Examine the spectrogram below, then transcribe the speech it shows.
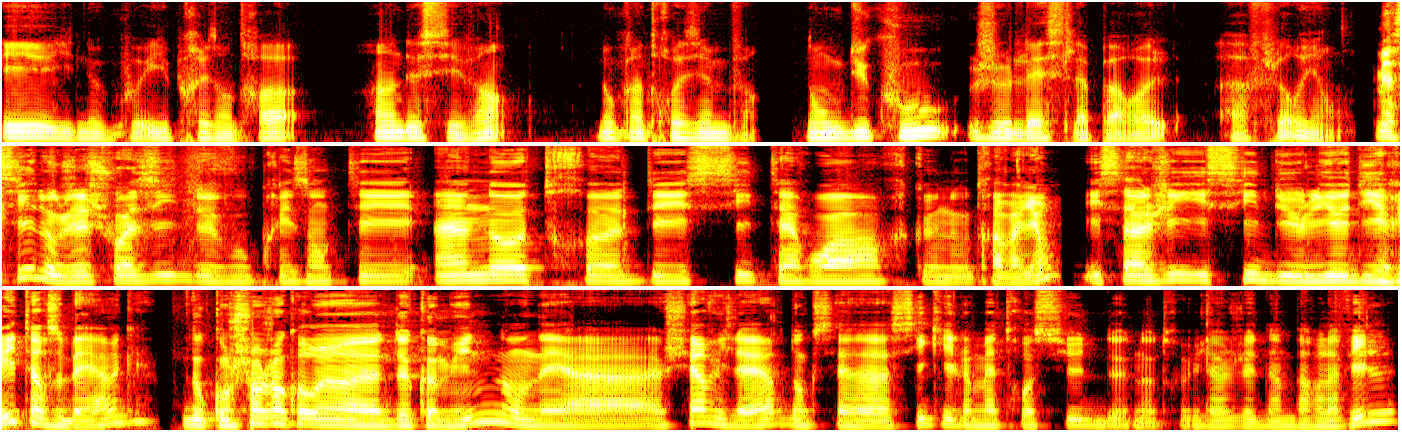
et il, nous, présentera un de ces vins, donc un troisième vin. Donc du coup, je laisse la parole Florian. Merci, donc j'ai choisi de vous présenter un autre euh, des six terroirs que nous travaillons. Il s'agit ici du lieu dit Rittersberg. Donc on change encore euh, de commune, on est à Chervillers, donc c'est à 6 km au sud de notre village de Dimbar-la-Ville.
